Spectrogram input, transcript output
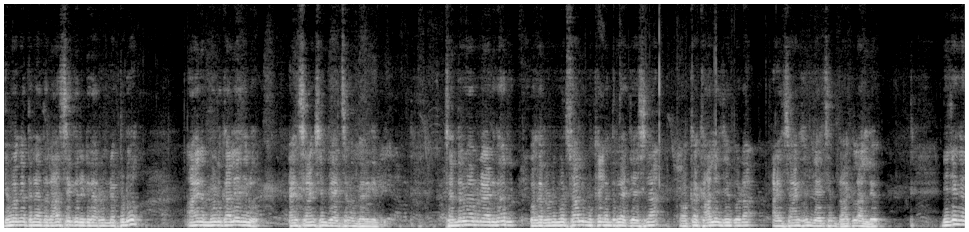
దివంగత నేత రాజశేఖర రెడ్డి గారు ఉన్నప్పుడు ఆయన మూడు కాలేజీలు ఆయన శాంక్షన్ చేయించడం జరిగింది. చంద్రబాబు నాయుడు గారు ఒక రెండు మూడు సార్లు ముఖ్యమంత్రిగా చేసిన ఒక్క కాలేజీ కూడా ఆయన శాంక్షన్ చేసిన దాఖలాలు లేవు. నిజంగా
